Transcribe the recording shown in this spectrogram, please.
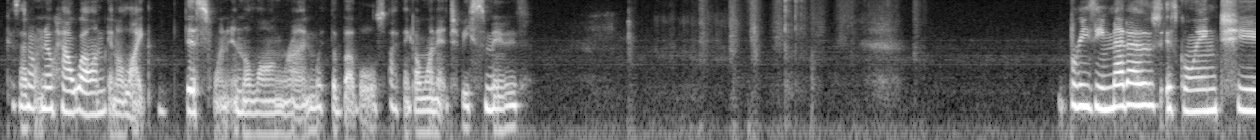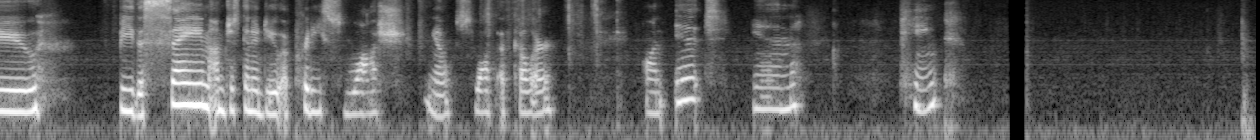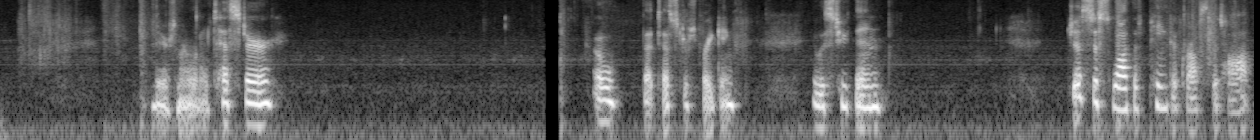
because I don't know how well I'm going to like this one in the long run with the bubbles. I think I want it to be smooth. Breezy Meadows is going to be the same. I'm just going to do a pretty swash, you know, swath of color on it in pink. There's my little tester. Oh, that tester's breaking. It was too thin. Just a swath of pink across the top.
